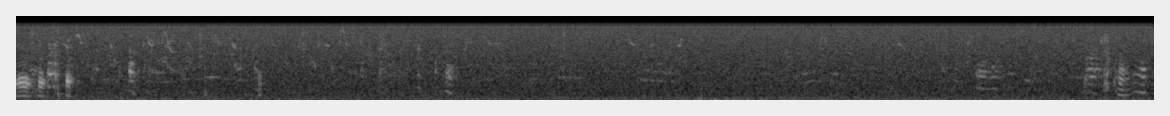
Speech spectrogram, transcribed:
Oh. 好。啊，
